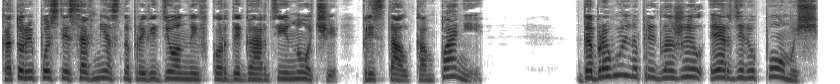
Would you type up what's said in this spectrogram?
который после совместно проведенной в Кордегардии ночи пристал к компании, добровольно предложил Эрделю помощь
